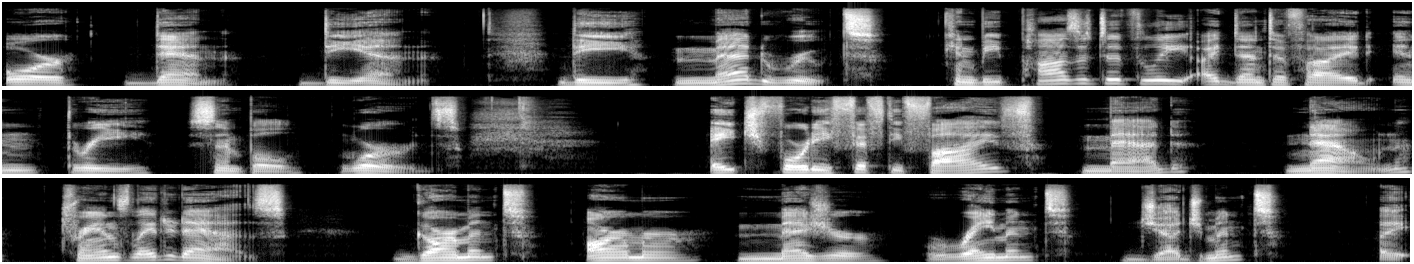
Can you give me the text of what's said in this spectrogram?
or den, dn. The med root can be positively identified in three simple words. H4055, med, noun, translated as garment, armor, measure, raiment, judgment, a,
